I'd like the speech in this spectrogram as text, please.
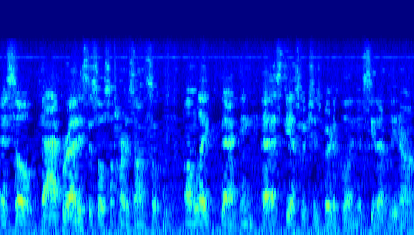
And so the apparatus is also horizontal, unlike that in the SDS, which is vertical, and you'll see that later on.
